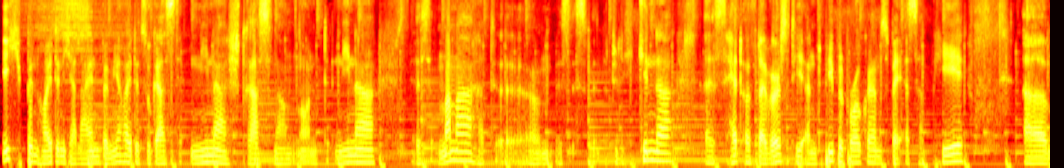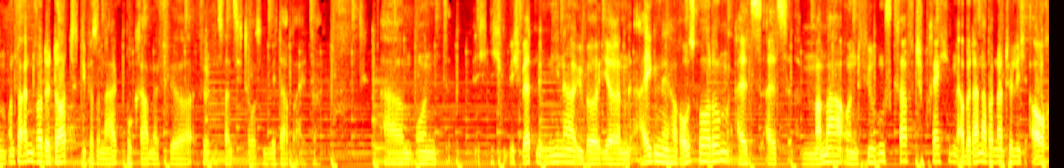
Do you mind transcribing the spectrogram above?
Ich bin heute nicht allein. Bei mir heute zu Gast Nina Strassner. Und Nina ist Mama, hat äh, ist, ist natürlich Kinder, ist Head of Diversity and People Programs bei SAP ähm, und verantwortet dort die Personalprogramme für 25.000 Mitarbeiter. Ähm, und ich, ich, ich werde mit Nina über ihre eigene Herausforderung als, als Mama und Führungskraft sprechen, aber dann aber natürlich auch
